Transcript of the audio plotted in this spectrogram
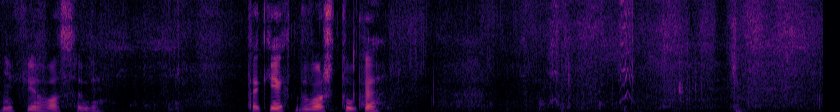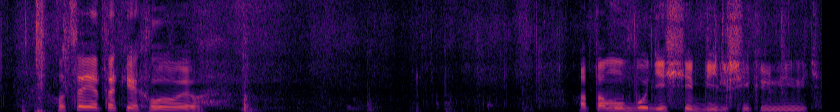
Ніфіга собі. Таких два штуки. Оце я таких ловив. А там у боді ще більші клюють.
